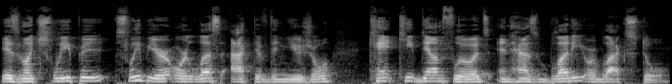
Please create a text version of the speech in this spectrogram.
is much sleepy, sleepier or less active than usual, can't keep down fluids, and has bloody or black stool.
